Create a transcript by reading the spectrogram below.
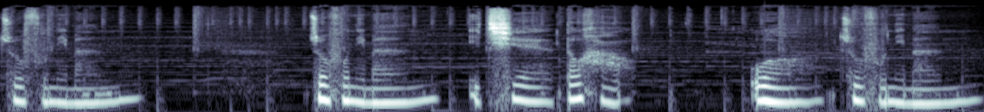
祝福你们，祝福你们一切都好。我祝福你们，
